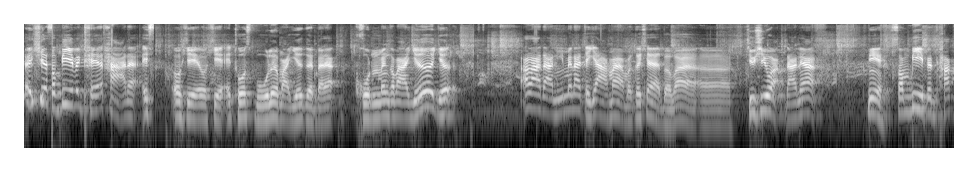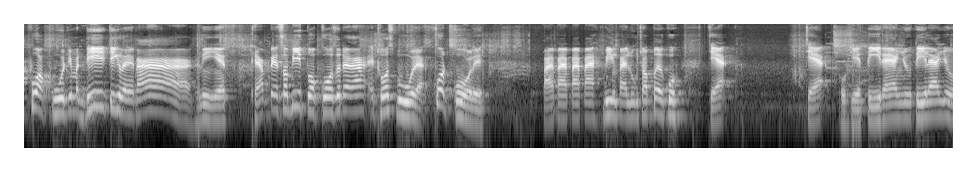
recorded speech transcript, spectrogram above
ไอ้เชี่ยซอมบี้แม่แท้ฐานอะไอโอเคโอเคไอ้โทสบูเริ่มมาเยอะเกินไปแล้วคนม่งก็มาเยอะเยอะอาราดานนี้ไม่น่าจะยากมาก มันก็แค่แบบว่าเอ่อชิวๆอะดานเนี้ย นี่ซอมบี้เป็นพักพวกกูนี่มันดีจริงเลยนะ นี่ไงแถมเป็นซอมบี้ตัวโกซะด้วยนะไอ้โทสบูเนี่ยโคตรโกเลย ไปไปไปไปวิ่งไปลุงชอปเปอร์กู แจ๊ะแจ๊ะโอเค ตีแรงอยู่ตีแรงอยู่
